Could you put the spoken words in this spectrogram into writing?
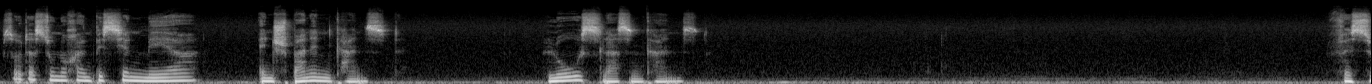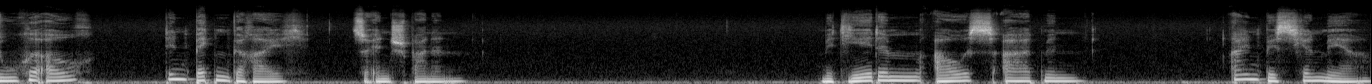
so dass du noch ein bisschen mehr entspannen kannst. Loslassen kannst. Versuche auch, den Beckenbereich zu entspannen. Mit jedem Ausatmen ein bisschen mehr.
